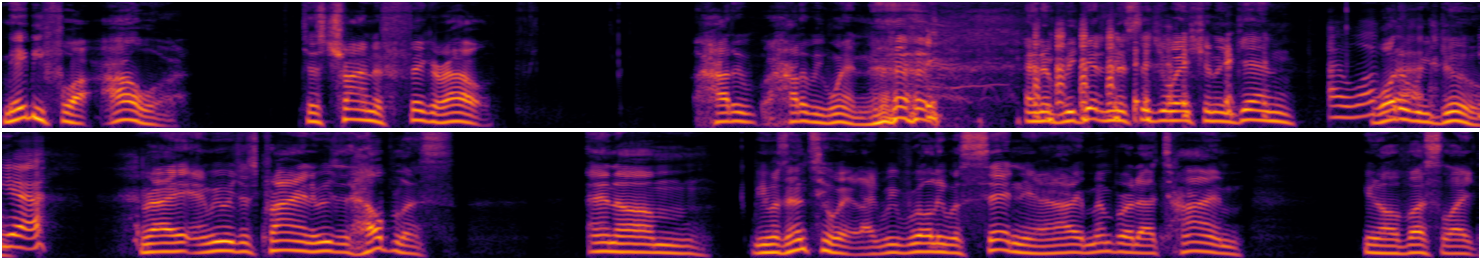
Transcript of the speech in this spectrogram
maybe for an hour, just trying to figure out how do how do we win? and if we get in this situation again, I love what that. do we do? Yeah. Right? And we were just crying and we were just helpless. And um we was into it. Like we really was sitting there. And I remember that time, you know, of us like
